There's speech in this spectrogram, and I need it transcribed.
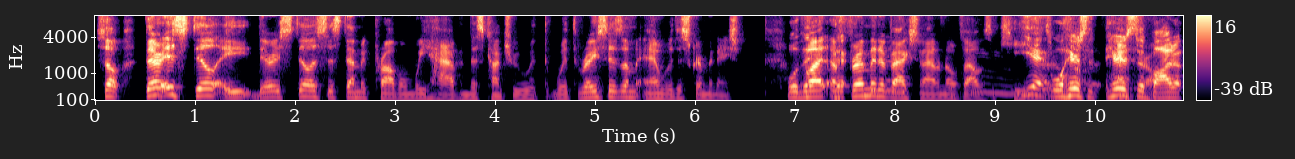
So there is still a there is still a systemic problem we have in this country with with racism and with discrimination. Well, the- But the- affirmative action, I don't know if that was a key. yeah well here's the here's the bottom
